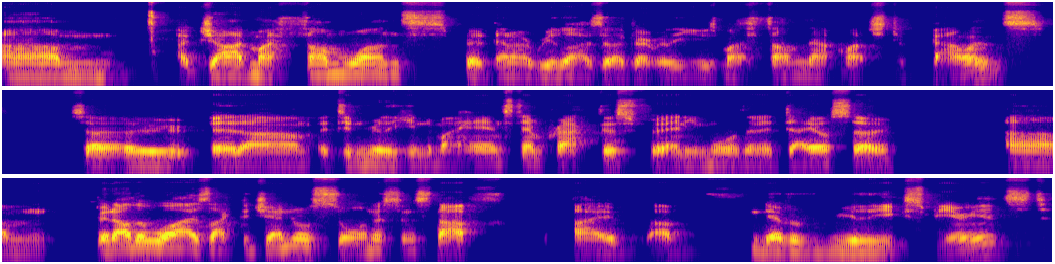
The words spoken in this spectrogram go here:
Um, I jarred my thumb once, but then I realized that I don't really use my thumb that much to balance. So it, um, it didn't really hinder my handstand practice for any more than a day or so. Um, but otherwise, like the general soreness and stuff, I've, I've never really experienced.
